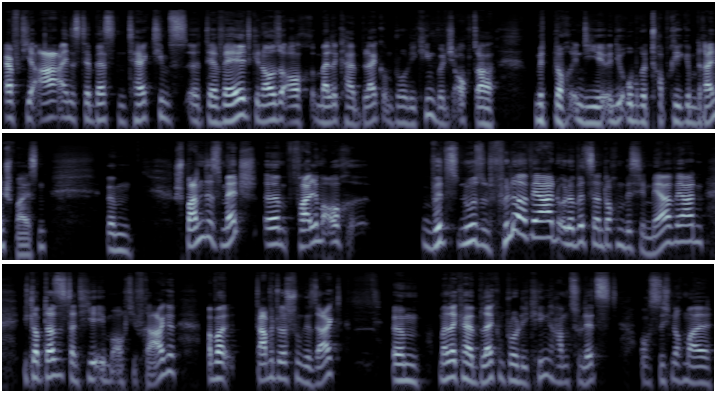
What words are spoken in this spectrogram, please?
FTA, eines der besten Tag-Teams äh, der Welt, genauso auch Malachi Black und Brody King würde ich auch da mit noch in die, in die obere Top-Riege mit reinschmeißen. Ähm, spannendes Match. Ähm, vor allem auch, wird es nur so ein Füller werden oder wird es dann doch ein bisschen mehr werden? Ich glaube, das ist dann hier eben auch die Frage. Aber David, du hast schon gesagt, ähm, Malachi Black und Brody King haben zuletzt auch sich noch mal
